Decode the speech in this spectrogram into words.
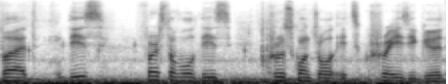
but this first of all this cruise control it's crazy good.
